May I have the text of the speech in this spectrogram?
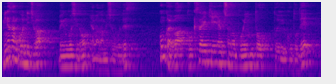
皆さんこんにちは弁護士の山上翔吾です今回は国際契約書のポイントということで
